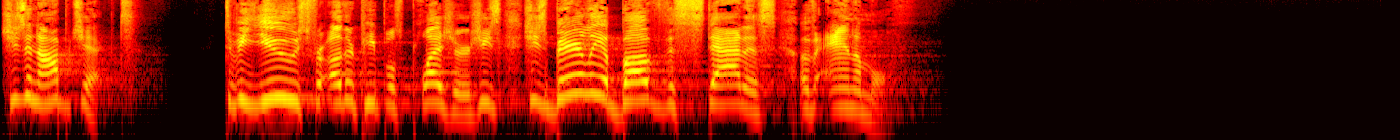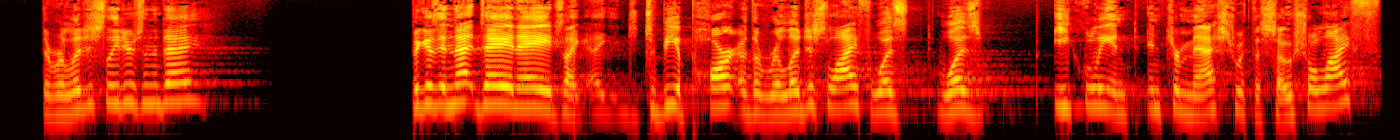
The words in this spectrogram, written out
She's an object to be used for other people's pleasure. She's, she's barely above the status of animal. The religious leaders in the day, because in that day and age, like to be a part of the religious life was, was equally in, intermeshed with the social life.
